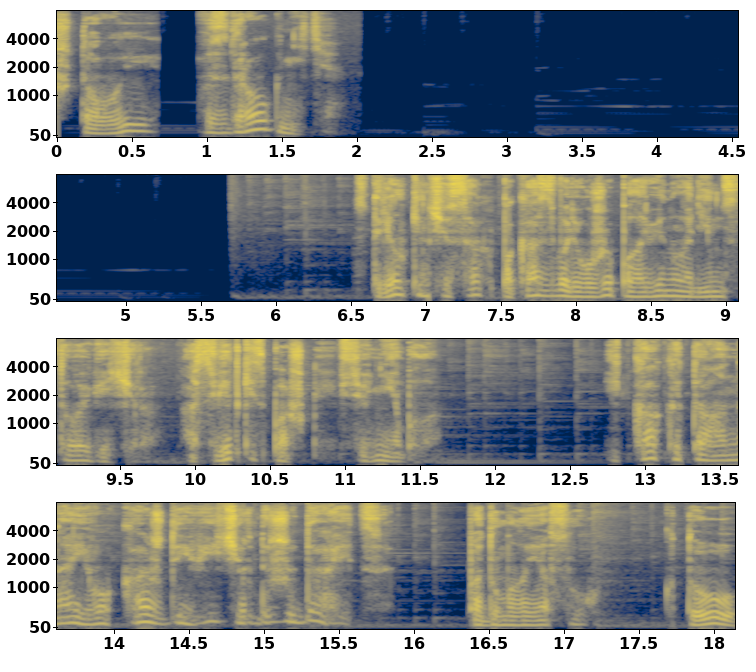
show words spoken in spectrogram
что вы вздрогнете. Стрелки на часах показывали уже половину одиннадцатого вечера, а Светки с Пашкой все не было. И как это она его каждый вечер дожидается? Подумала я вслух. Кто?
